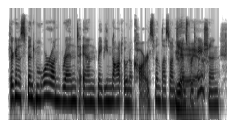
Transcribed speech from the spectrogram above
They're going to spend more on rent and maybe not own a car and spend less on transportation. Yeah, yeah, yeah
